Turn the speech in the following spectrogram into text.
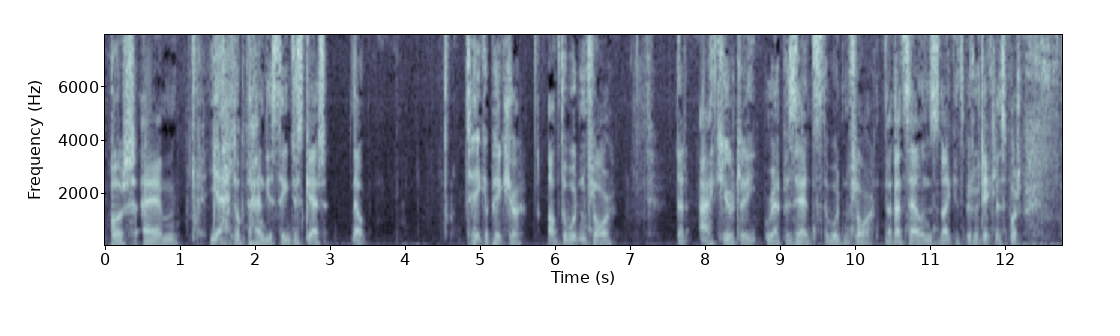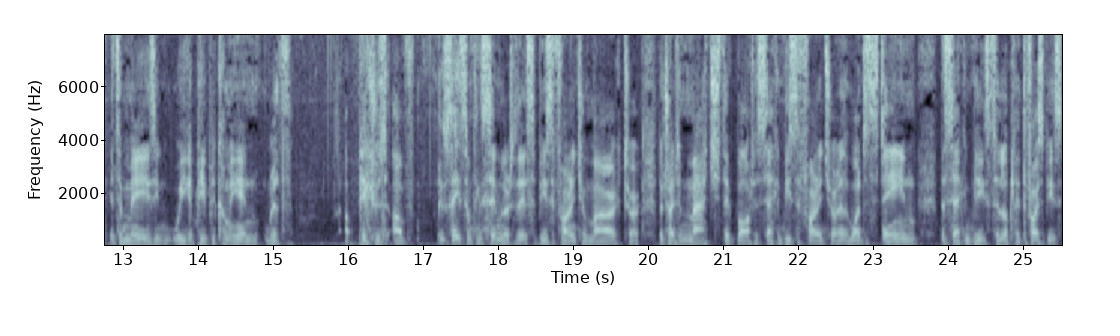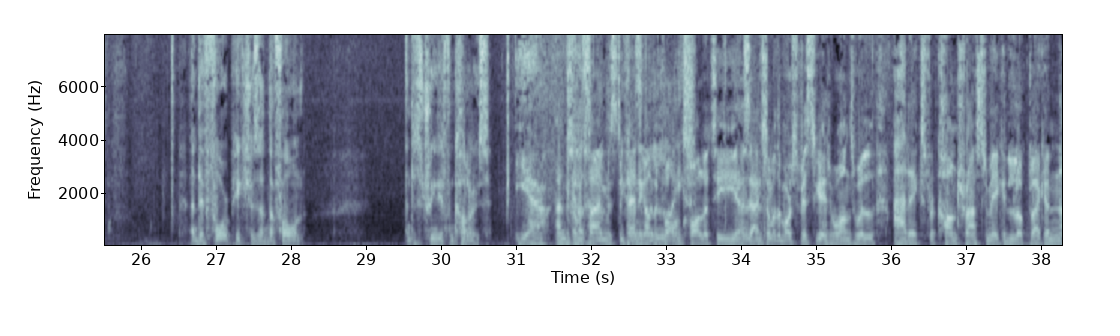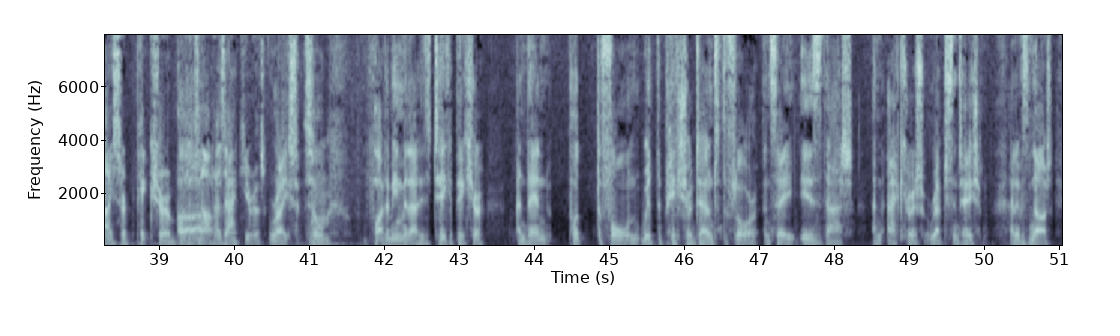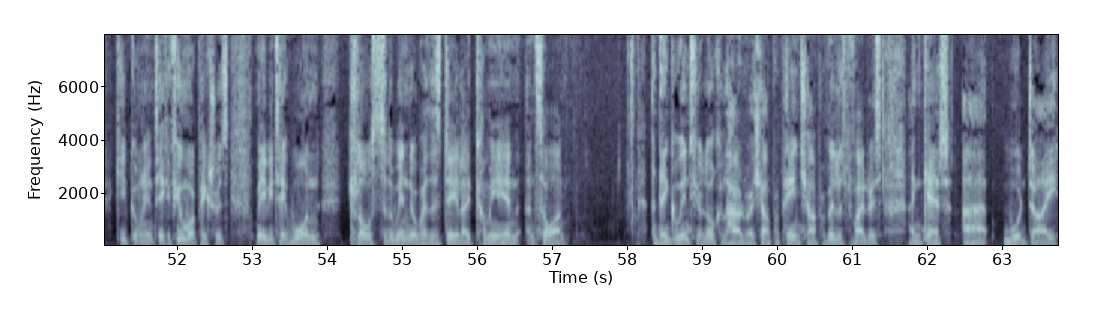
But um, yeah, look, the handiest thing, just get now. Take a picture of the wooden floor that accurately represents the wooden floor. Now that sounds like it's a bit ridiculous, but it's amazing. We get people coming in with uh, pictures of. Say something similar to this, a piece of furniture marked, or they're trying to match, they've bought a second piece of furniture and they want to stain the second piece to look like the first piece. And they've four pictures on the phone. And there's three different colours. Yeah, and Because of the- sometimes depending on the, the phone quality, and, Exactly. and some of the more sophisticated ones will add extra contrast to make it look like a nicer picture, but it's Oh. not ah. as accurate. Right. So, mm. what I mean by that is take a picture and then put the phone with the picture down to the floor and say, is that an accurate representation? And if it's not, keep going and take a few more pictures. Maybe take one close to the window where there's daylight coming in and so on. And then go into your local hardware shop or paint shop or builders providers and get a wood dye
